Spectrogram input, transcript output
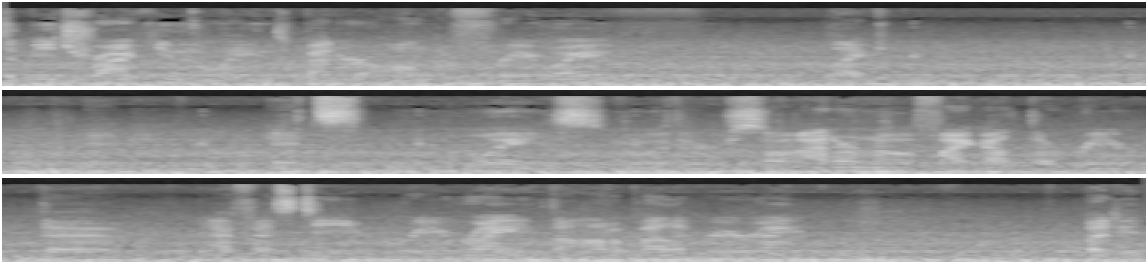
to be tracking the lanes better on the freeway. Like it's way smoother. So I don't know if I got the re- the FSD rewrite, the autopilot rewrite, but it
